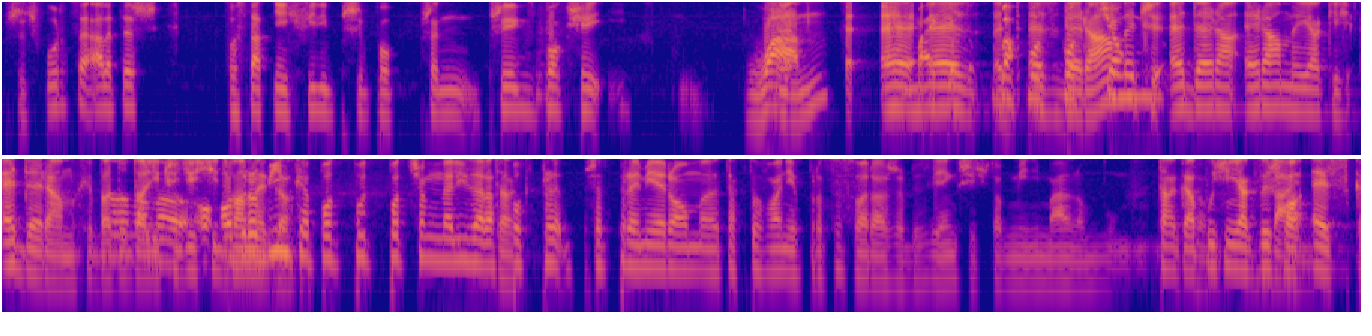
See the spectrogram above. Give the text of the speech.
przy czwórce, ale też w ostatniej chwili przy, po, przy, przy Xboxie One. E, e, czy ERAMy jakieś? EDRAM chyba no, dodali, no, no, 32 odrobinkę pod, pod, podciągnęli zaraz tak. pod pre, przed premierą e, taktowanie procesora, żeby zwiększyć tą minimalną. Tak, a później jak wyszła SK,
